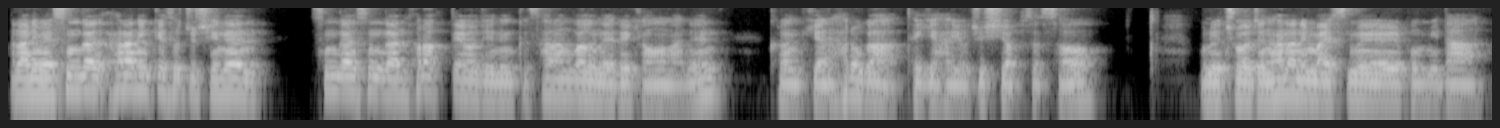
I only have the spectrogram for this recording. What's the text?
하나님의 순간, 하나님께서 주시는 순간순간 허락되어지는 그 사랑과 은혜를 경험하는 그런 귀한 하루가 되게 하여 주시옵소서. 오늘 주어진 하나님 말씀을 봅니다.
